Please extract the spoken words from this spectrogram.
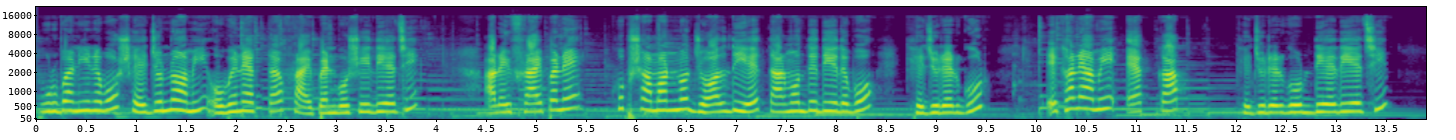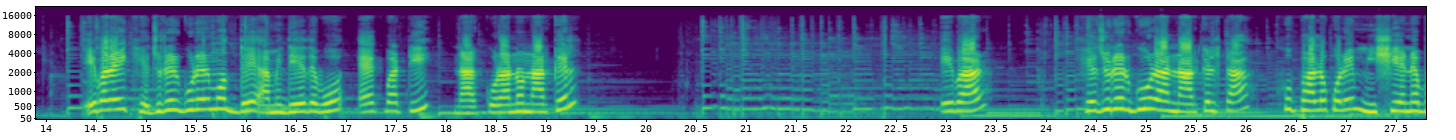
পুর বানিয়ে নেব, সেই জন্য আমি ওভেনে একটা ফ্রাই প্যান বসিয়ে দিয়েছি। আর এই ফ্রাই প্যানে খুব সামান্য জল দিয়ে তার মধ্যে দিয়ে দেব খেজুরের গুড়। এখানে আমি এক কাপ খেজুরের গুড় দিয়ে দিয়েছি। এবার এই খেজুরের গুড়ের মধ্যে আমি দিয়ে দেব এক বাটি কোরানো নারকেল। এবার খেজুরের গুড় আর নারকেলটা খুব ভালো করে মিশিয়ে নেব।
